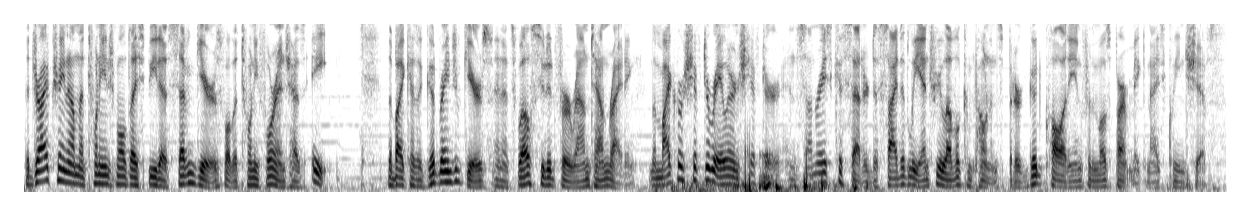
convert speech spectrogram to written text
The drivetrain on the 20 inch multi speed has 7 gears, while the 24 inch has 8. The bike has a good range of gears and it's well suited for around town riding. The micro shift derailleur and shifter and Sunrace cassette are decidedly entry level components but are good quality and for the most part make nice clean shifts.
